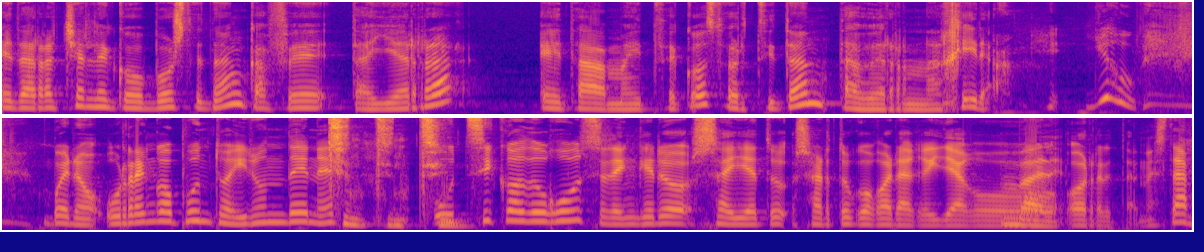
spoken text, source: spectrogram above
eta arratsaldeko bostetan kafe tailerra eta amaitzeko zortzitan taberna jira. Ju! Bueno, urrengo puntua irundenez, Txin, txin, txin. utziko dugu, zeren gero saiatu, sartuko gara gehiago Vale. horretan, ezta?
